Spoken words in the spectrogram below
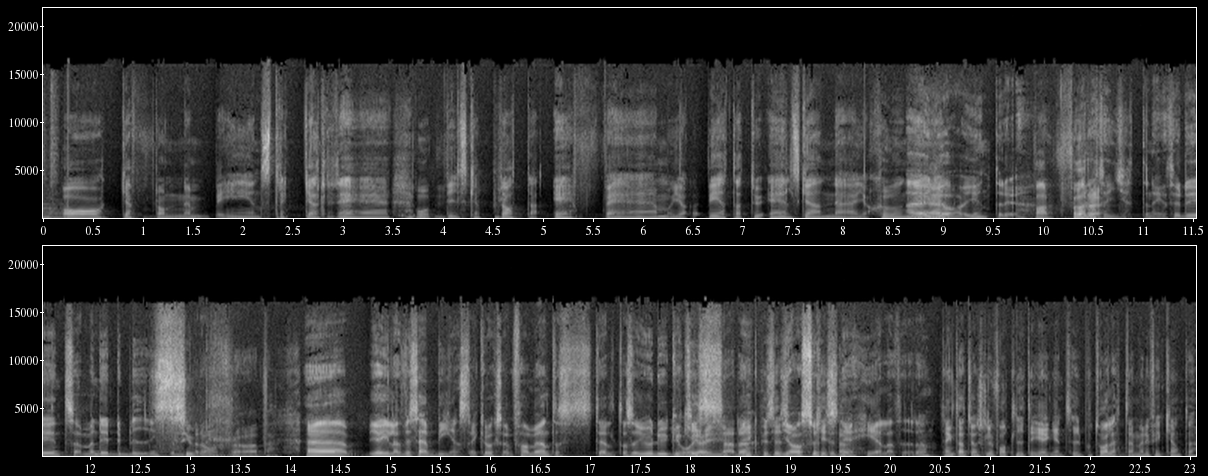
Tillbaka från en bensträckare och vi ska prata FM och jag vet att du älskar när jag sjunger. Nej, jag gör ju inte det. Det Varför? låter jättenegativt. Det är inte så, men det, det blir inte bra. Surröv. Eh, jag gillar att vi säger bensträckor också. Fan, vi har inte ställt oss... Jo, du gick och Jo, jag kissade. gick precis jag har suttit kissade. ner hela tiden. Tänkte att jag skulle fått lite egen tid på toaletten men det fick jag inte.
